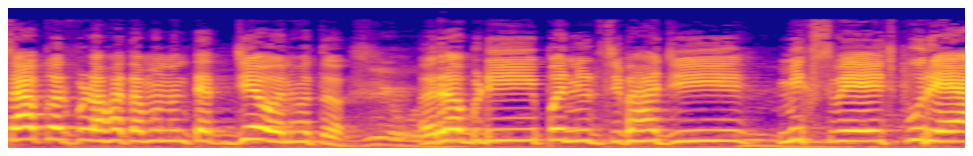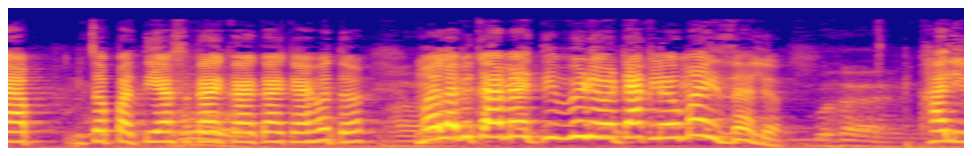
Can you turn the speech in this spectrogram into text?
साखरपुडा होता म्हणून त्यात जेवण होतं. जेवण. रबडी पनीरची भाजी मिक्स व्हेज पुऱ्या चपाती असं काय काय काय काय होतं. मला बी काय माहिती व्हिडिओ टाकल्यावर माहीत झालं. खाली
